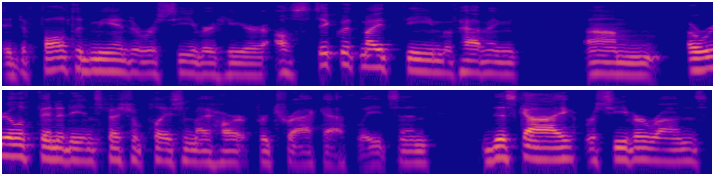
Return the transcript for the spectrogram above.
It defaulted me into receiver here. I'll stick with my theme of having um, a real affinity and special place in my heart for track athletes. And this guy, receiver, runs,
